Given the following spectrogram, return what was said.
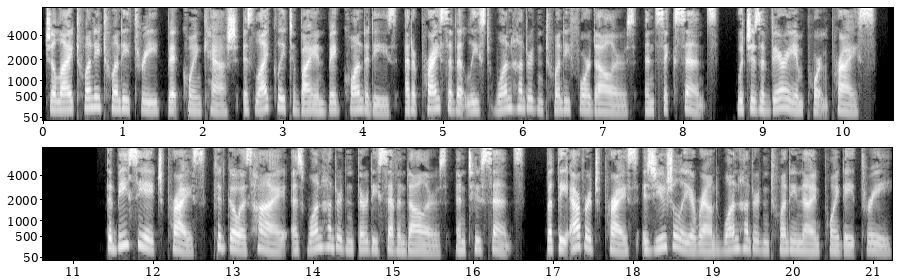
July 2023 Bitcoin Cash is likely to buy in big quantities at a price of at least $124.06, which is a very important price. The BCH price could go as high as $137.02, but the average price is usually around 129.83.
